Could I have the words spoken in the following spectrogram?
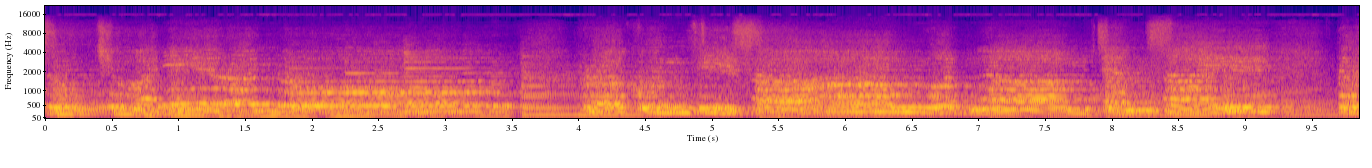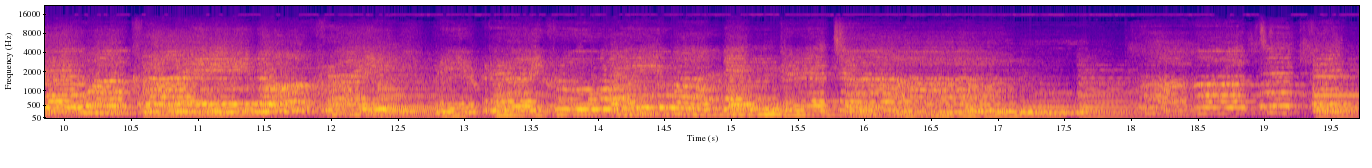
สุขชั่วนิรันดรพระคุณที่สามงดงามแจ่มใส แต่ว่าใครเนอใคร เปรียบเลยครูไว้ว่าเป็นเรือจางถ้าหากจะคิด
